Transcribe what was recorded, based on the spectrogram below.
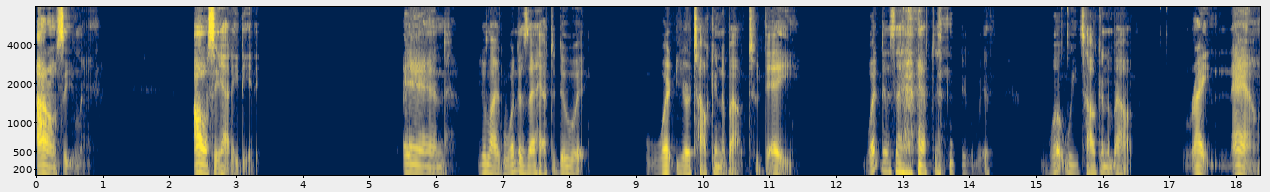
I don't see, man. I don't see how they did it. And you're like, what does that have to do with what you're talking about today? What does that have to do with what we talking about right now?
